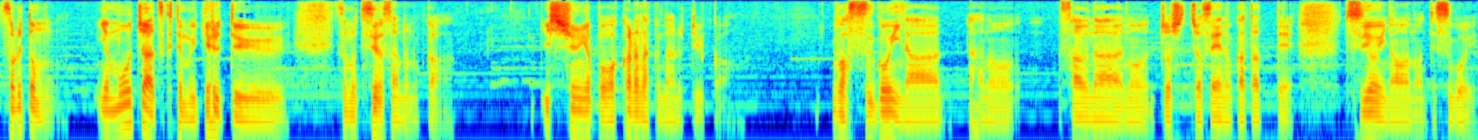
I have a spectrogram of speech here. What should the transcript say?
それともいやもうちょい熱くてもいけるっていうその強さなのか一瞬やっぱ分からなくなるというかうわすごいなあのサウナの女女性の方って強いななんてすごい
